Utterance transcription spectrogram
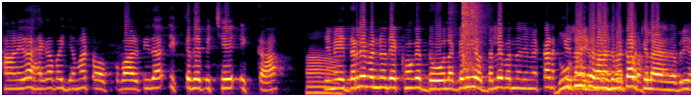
ਥਾਣੇ ਦਾ ਹੈਗਾ ਬਾਈ ਜਮਾ ਟੌਪ ਕੁਆਲਿਟੀ ਦਾ ਇੱਕ ਦੇ ਪਿੱਛੇ ਇੱਕ ਆ। ਹਾਂ। ਜਿਵੇਂ ਇਧਰਲੇ ਬੰਨੋਂ ਦੇਖੋਗੇ ਦੋ ਲੱਗਣਗੇ ਉਧਰਲੇ ਬੰਨੋਂ ਜਿਵੇਂ ਘੜ ਕੇ ਦੂਰ ਦੂਰ ਤੇ ਹੁੰਦੇ ਜਿਵੇਂ ਘਰ ਕੇ ਲਾਇਆ ਜਾਂਦਾ ਵੀਰੇ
